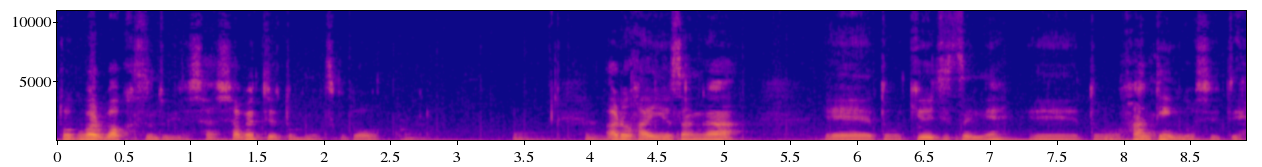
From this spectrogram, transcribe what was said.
トークベリバッカスの時にしゃ喋ってると思うんですけど、ある俳優さんが、えー、と休日にね、えー、とハンティングをしてて、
